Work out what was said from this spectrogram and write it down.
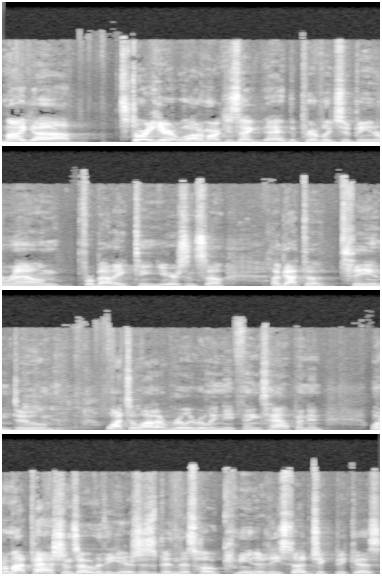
my uh, story here at Watermark is I, I, had the privilege of being around for about 18 years. And so I got to see and do and watch a lot of really, really neat things happen. And one of my passions over the years has been this whole community subject because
